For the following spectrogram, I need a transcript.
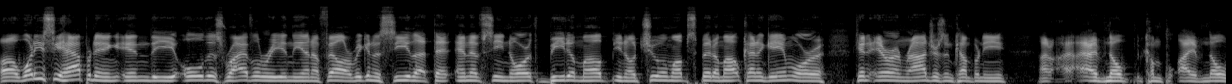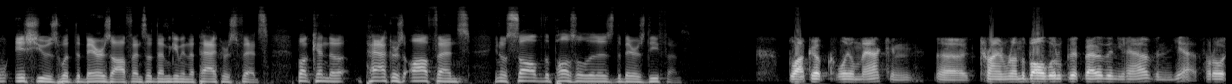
Uh, what do you see happening in the oldest rivalry in the NFL? Are we going to see that that NFC North beat them up, you know, chew them up, spit them out kind of game, or can Aaron Rodgers and company? I, I have no compl- I have no issues with the Bears offense of them giving the Packers fits, but can the Packers offense, you know, solve the puzzle that is the Bears defense? block up Khalil Mack and uh, try and run the ball a little bit better than you have, and yeah, throw.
